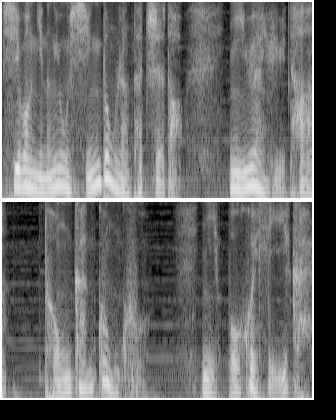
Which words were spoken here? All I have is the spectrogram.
希望你能用行动让他知道，你愿与他同甘共苦，你不会离开。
